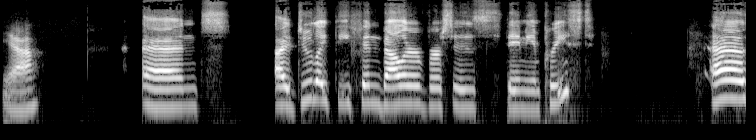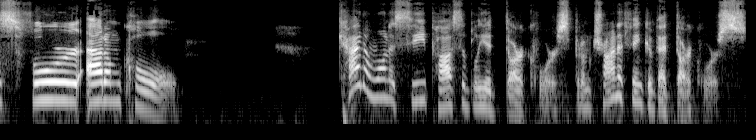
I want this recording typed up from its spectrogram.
Yeah. And I do like the Finn Balor versus Damian Priest. As for Adam Cole, kind of want to see possibly a dark horse, but I'm trying to think of that dark horse.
